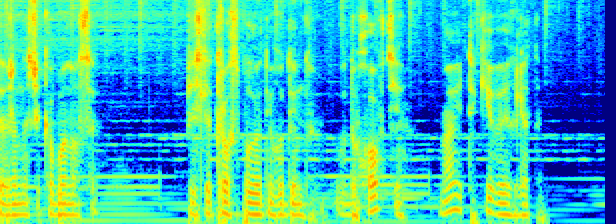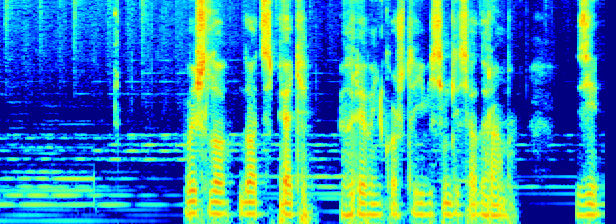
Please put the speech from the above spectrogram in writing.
Це вже наші кабаноси. Після 3,5 годин в духовці мають такий вигляд. Вийшло 25 гривень коштує 80 грам зі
